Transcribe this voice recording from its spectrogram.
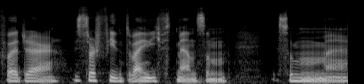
for uh, det hadde vært fint å være gift med en som, som eh,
